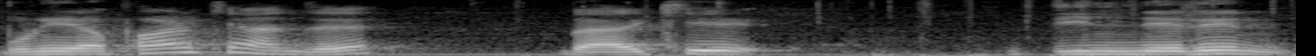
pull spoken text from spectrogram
Bunu yaparken de belki dinlerin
